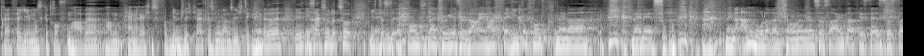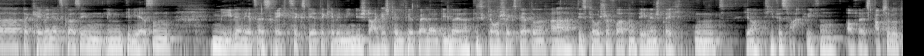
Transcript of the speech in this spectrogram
treffe, jemals getroffen habe, haben keine Rechtsverbindlichkeit, das ist mir ganz wichtig. Ja. Also ich, ich ja. sage es nur dazu, nicht der dass... Hintergrund, nein, Entschuldige, das ist auch ein Hack, der Hintergrund meiner, meines, meiner Anmoderation, wenn man das so sagen darf, ist das, dass der, der Kevin jetzt quasi in, in diversen Medien jetzt als Rechtsexperte Kevin Windisch dargestellt wird, weil er in der Disclosure-Verordnung äh, Disclosure dementsprechend ja, tiefes Fachwissen aufweist. Absolut.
